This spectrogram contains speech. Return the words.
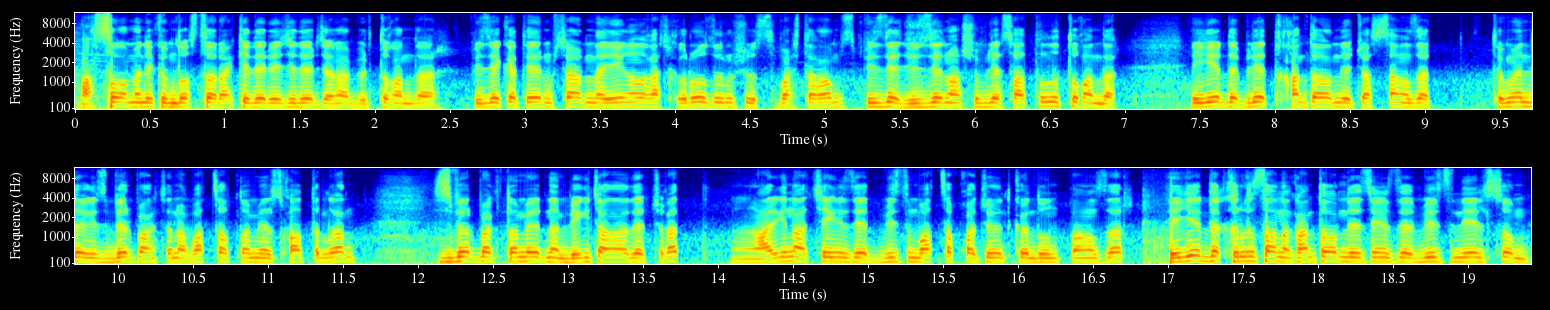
Ассаламу алейкум достар әкелер эжелер жана бир туугандар биз екатерин шаарында эң алгачкы розыгрышты бастағанбыз. Баштаганбыз бизде жүздөн ашуу билет сатылды туугандар эгерде билетті канталам деп жазсаңыздар төмөндөгү сбербанк жана whatsapp номерибиз калтырылган сбербанк номеринен бекжанова деп чыгат оригинал чегиңиздерди биздин whatsappка жөнөткөндү унутпаңыздар эгерде кыргызстандын канталам десеңиздер биздин эл сом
